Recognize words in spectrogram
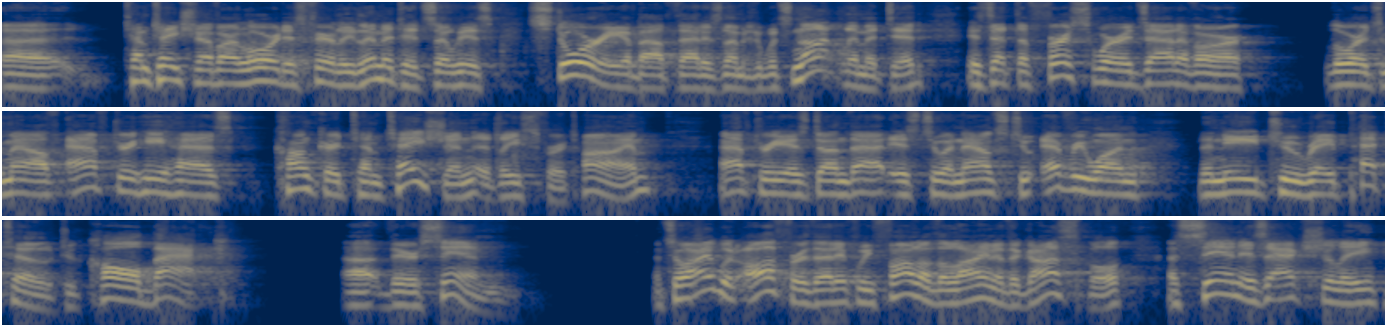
uh, temptation of our Lord is fairly limited. So his story about that is limited. What's not limited is that the first words out of our Lord's mouth after he has conquered temptation, at least for a time, after he has done that, is to announce to everyone the need to repeto, to call back uh, their sin. And so I would offer that if we follow the line of the gospel, a sin is actually,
